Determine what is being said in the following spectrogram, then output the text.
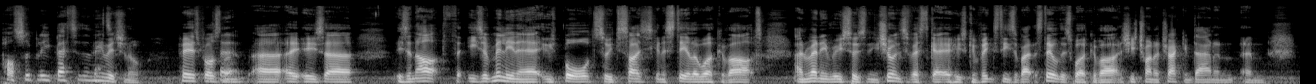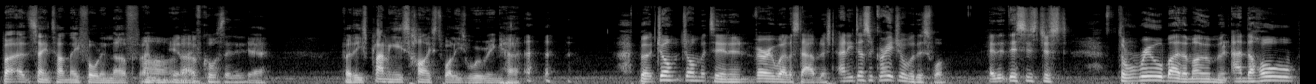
possibly better than the original. Pierce Brosnan uh, is uh, is an art. Th- he's a millionaire who's bored, so he decides he's going to steal a work of art. And Rene Russo's an insurance investigator who's convinced he's about to steal this work of art, and she's trying to track him down. And, and but at the same time, they fall in love. And, oh, you know, of course they do. yeah. But he's planning his heist while he's wooing her. But John John McTiernan, very well established, and he does a great job with this one. This is just thrill by the moment, and the whole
